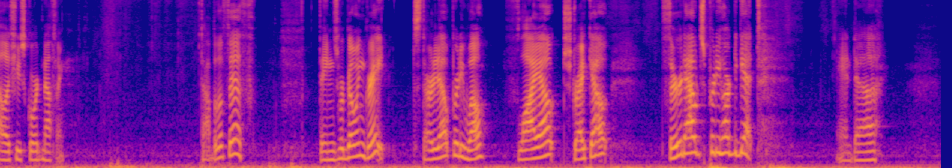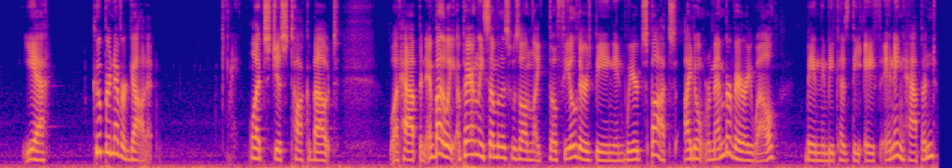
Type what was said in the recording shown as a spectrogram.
LSU scored nothing. Top of the fifth, things were going great. Started out pretty well. Fly out, strike out. Third out's pretty hard to get. And, uh, yeah, Cooper never got it. Let's just talk about what happened. And by the way, apparently some of this was on like the fielders being in weird spots. I don't remember very well, mainly because the eighth inning happened,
